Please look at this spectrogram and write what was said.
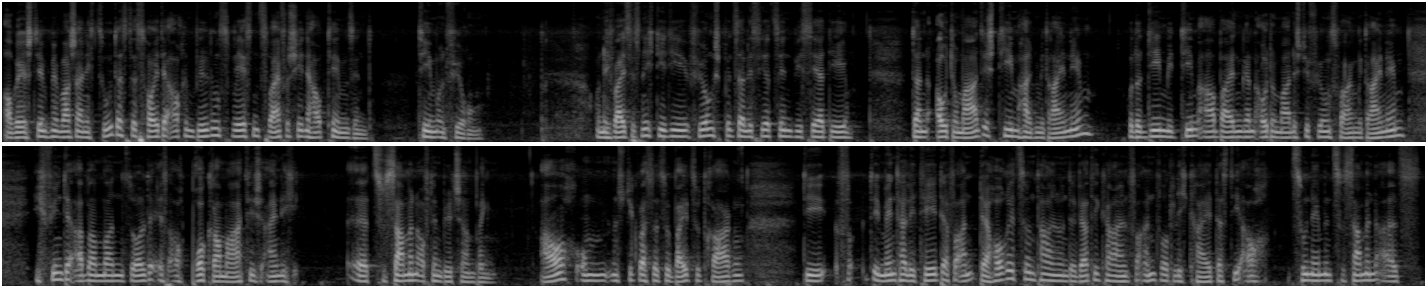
Aber ihr stimmt mir wahrscheinlich zu, dass das heute auch im Bildungswesen zwei verschiedene Hauptthemen sind. Team und Führung. Und ich weiß jetzt nicht, die, die Führung spezialisiert sind, wie sehr die dann automatisch Team halt mit reinnehmen oder die mit Team arbeiten, dann automatisch die Führungsfragen mit reinnehmen. Ich finde aber, man sollte es auch programmatisch eigentlich äh, zusammen auf den Bildschirm bringen. Auch um ein Stück was dazu beizutragen, die, die Mentalität der, der horizontalen und der vertikalen Verantwortlichkeit, dass die auch zunehmend zusammen als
